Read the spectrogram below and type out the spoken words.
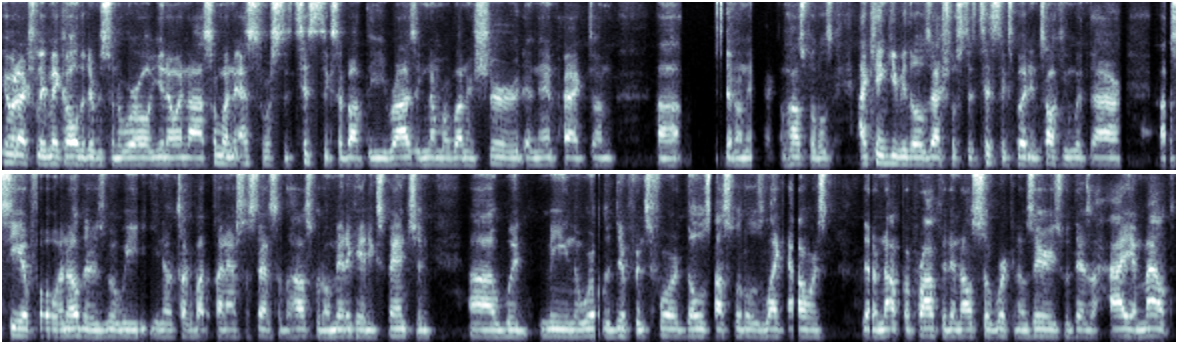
It would actually make all the difference in the world, you know, and uh, someone asked for statistics about the rising number of uninsured and the impact on, uh, said on impact on hospitals. I can't give you those actual statistics, but in talking with our uh, CFO and others, where we, you know, talk about the financial status of the hospital, Medicaid expansion uh, would mean the world of difference for those hospitals like ours that are not for profit and also work in those areas where there's a high amount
